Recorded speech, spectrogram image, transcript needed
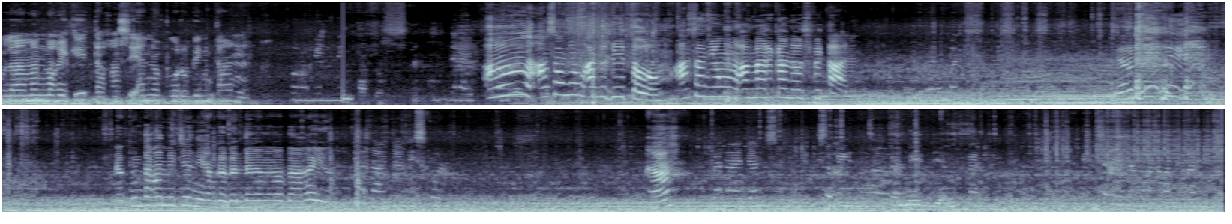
Wala man makikita kasi ano, puro bintana. Ah, asan yung ano dito? Asan yung American Hospital? Meron dito eh. Nagpunta kami dyan eh. Ang gaganda ng mga bahay oh. Canadian school. Ha? Canadian school. Ibig sabihin mga Canadian. Canadian. Ibig sabihin ng mga nakatira dito.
